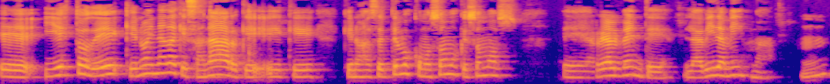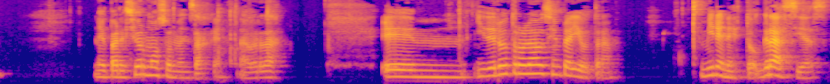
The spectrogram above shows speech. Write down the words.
Eh, y esto de que no hay nada que sanar, que, eh, que, nos aceptemos como somos, que somos realmente la vida misma. Me pareció hermoso el mensaje, la verdad. Em, y del otro lado siempre hay otra. Miren esto, gracias.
